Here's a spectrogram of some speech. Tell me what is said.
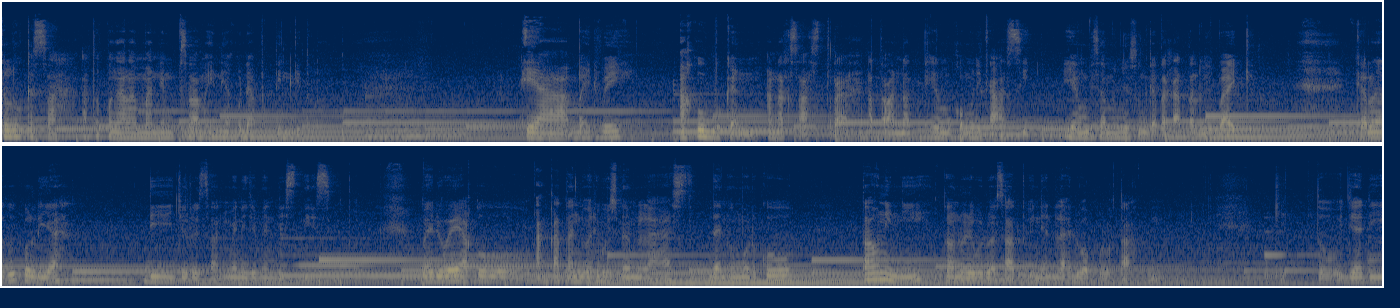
keluh kesah atau pengalaman yang selama ini aku dapetin gitu. Ya by the way aku bukan anak sastra atau anak ilmu komunikasi yang bisa menyusun kata-kata lebih baik gitu. Karena aku kuliah di jurusan manajemen bisnis gitu. By the way, aku angkatan 2019 dan umurku tahun ini, tahun 2021 ini adalah 20 tahun. Gitu. Jadi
